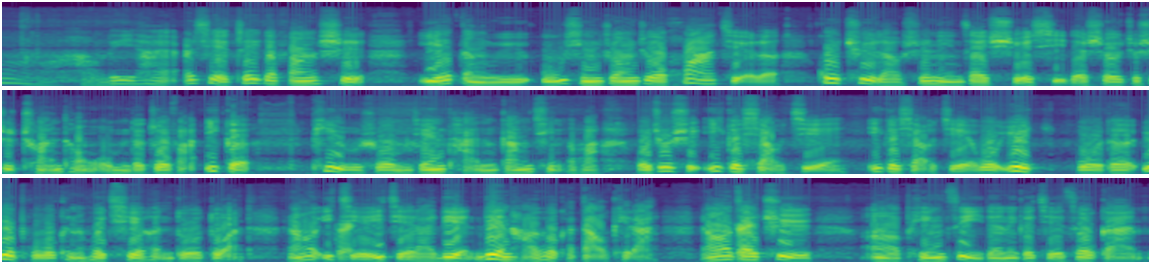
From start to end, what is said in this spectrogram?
哦，好厉害！而且这个方式也等于无形中就化解了过去老师您在学习的时候，就是传统我们的做法。一个，譬如说我们今天弹钢琴的话，我就是一个小节一个小节，我乐我的乐谱我可能会切很多段，然后一节一节来练，练好以后给倒起来，然后再去呃凭自己的那个节奏感，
